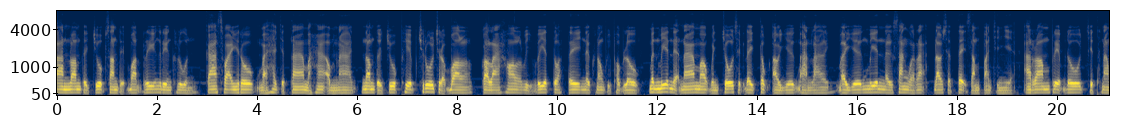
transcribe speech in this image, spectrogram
បាននាំទៅជួបសន្តិបត្តិរៀងរៀងខ្លួន ការស្វែងរកមហិច្ឆតា មហាអំណាចនាំទៅជួបភាពជ្រួលច្របល់កលាហលវិវាទទាស់ទែងនៅក្នុងពិភពលោកមិនមានអ្នកណាមកបញ្ចូលសេចក្តីទុកឲ្យយើងបានឡើយបើយើងមាននៅសង្វរៈដោយសតិសម្បជញ្ញៈអារម្មណ៍ប្រៀបដូចជាថ្នាំ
